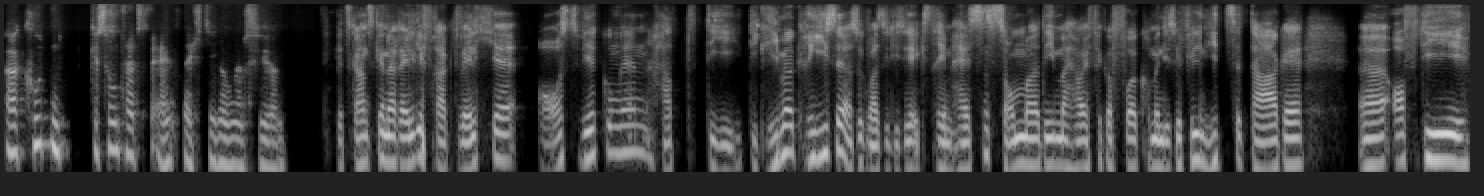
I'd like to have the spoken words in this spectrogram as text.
akuten Gesundheitsbeeinträchtigungen führen. Jetzt ganz generell gefragt, welche Auswirkungen hat die, die Klimakrise, also quasi diese extrem heißen Sommer, die immer häufiger vorkommen, diese vielen Hitzetage, äh, auf die,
